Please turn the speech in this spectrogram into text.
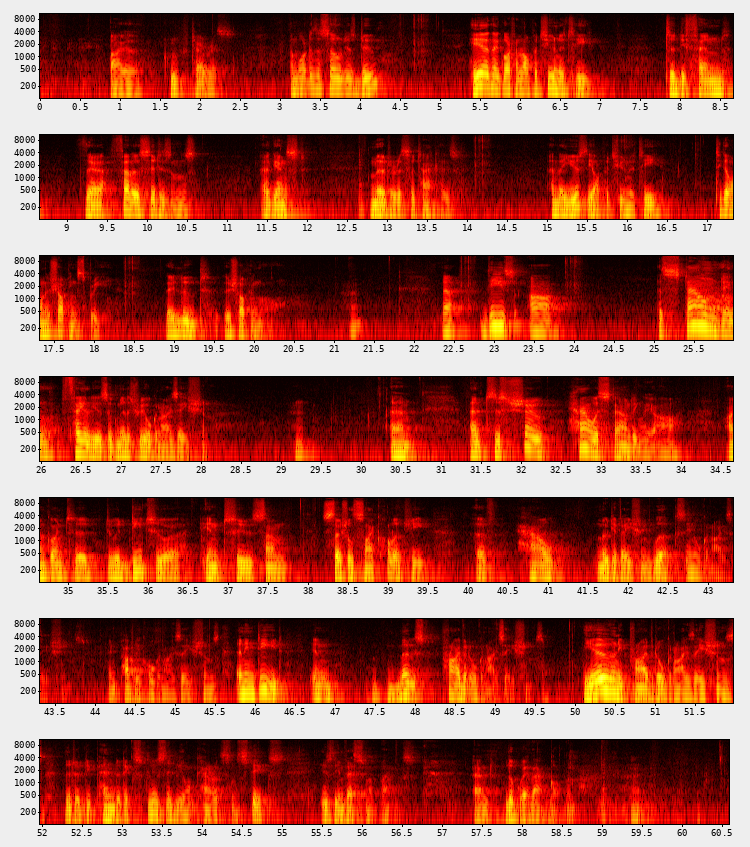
by a group of terrorists. And what do the soldiers do? Here they got an opportunity to defend their fellow citizens against murderous attackers. And they use the opportunity to go on a shopping spree. They loot the shopping mall. Now, these are astounding failures of military organization. Um, and to show how astounding they are, I'm going to do a detour into some social psychology of how motivation works in organizations, in public organizations, and indeed in most private organizations. The only private organizations that have depended exclusively on carrots and sticks is the investment banks. And look where that got them.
